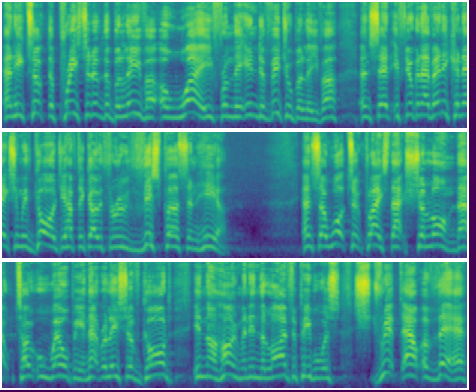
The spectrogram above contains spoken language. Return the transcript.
And he took the priesthood of the believer away from the individual believer and said, if you're going to have any connection with God, you have to go through this person here. And so, what took place, that shalom, that total well being, that release of God in the home and in the lives of people was stripped out of there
